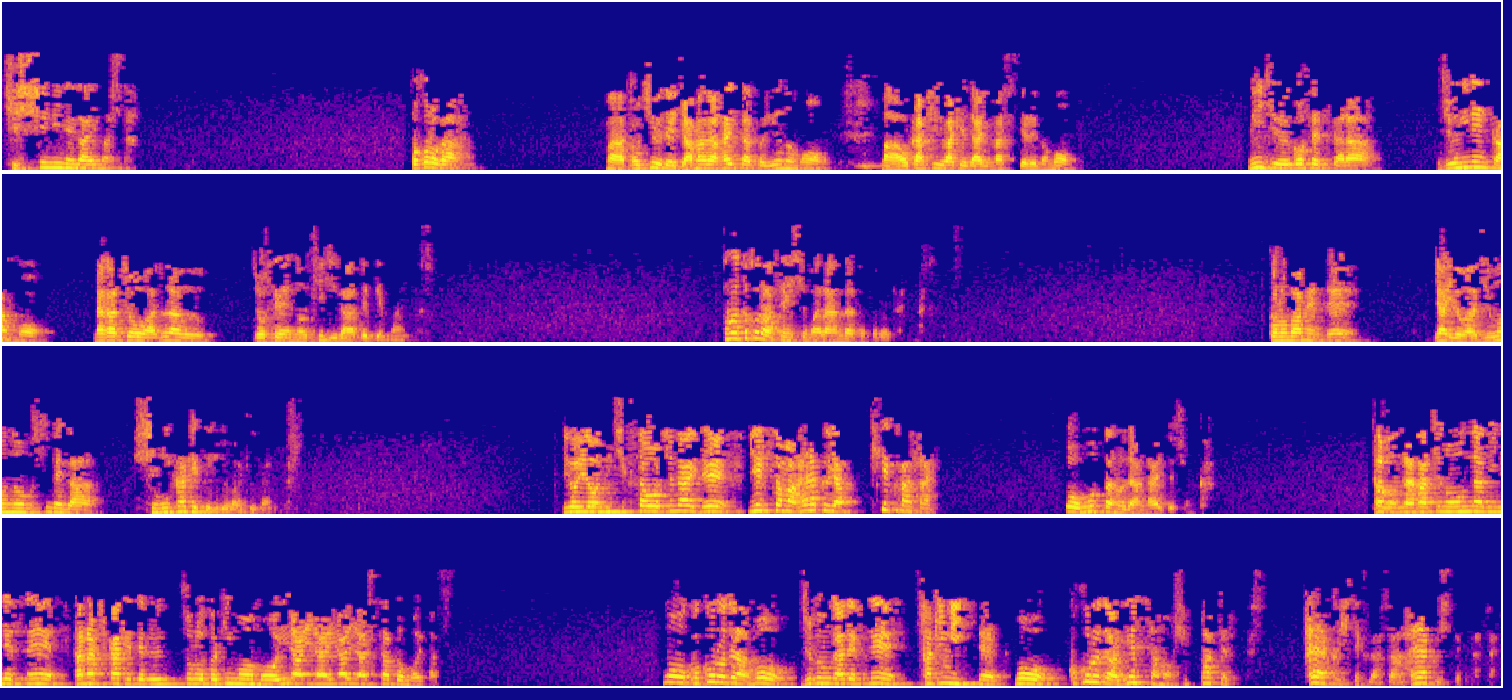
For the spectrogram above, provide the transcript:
必死に願いました。ところが、まあ途中で邪魔が入ったというのも、まあおかしいわけでありますけれども、25節から12年間も長丁を患う女性の記事が出てまいります。このところは先週学んだところであります。この場面で、ヤイロは自分の娘が死にかけているわけであります。いろいろ道草をしないで、イエス様早くや、来てください。と思ったのではないでしょうか。多分長地の女にですね、話しかけてるその時ももうイライライライラしたと思います。もう心ではもう自分がですね、先に行って、もう心ではイエス様を引っ張ってる。早くしてください。早くしてください。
